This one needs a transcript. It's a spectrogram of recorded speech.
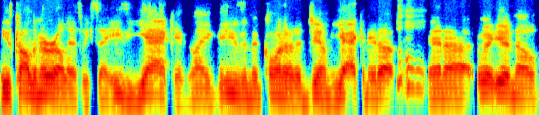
he's calling Earl, as we say. He's yakking, like he's in the corner of the gym, yakking it up. and uh, you know,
